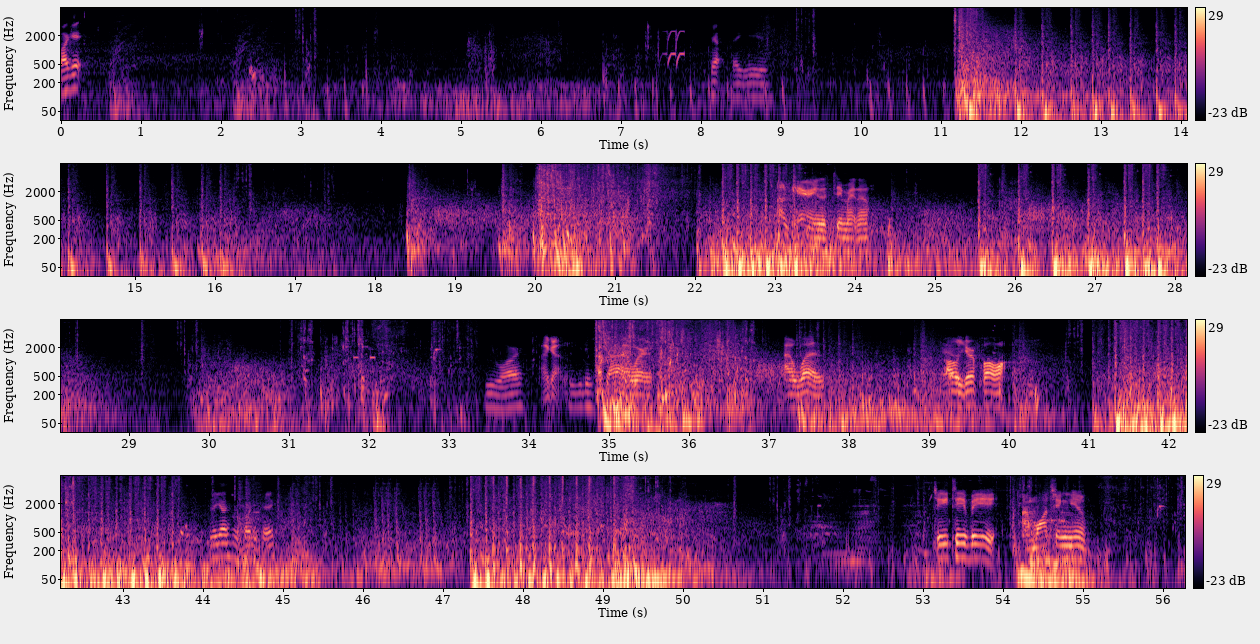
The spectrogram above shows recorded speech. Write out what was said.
Mark it. Yep, thank you. I'm carrying this team right now. You are? I got. You just I died. was. I was. All your fault. They got for 26. GTV, I'm watching you.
